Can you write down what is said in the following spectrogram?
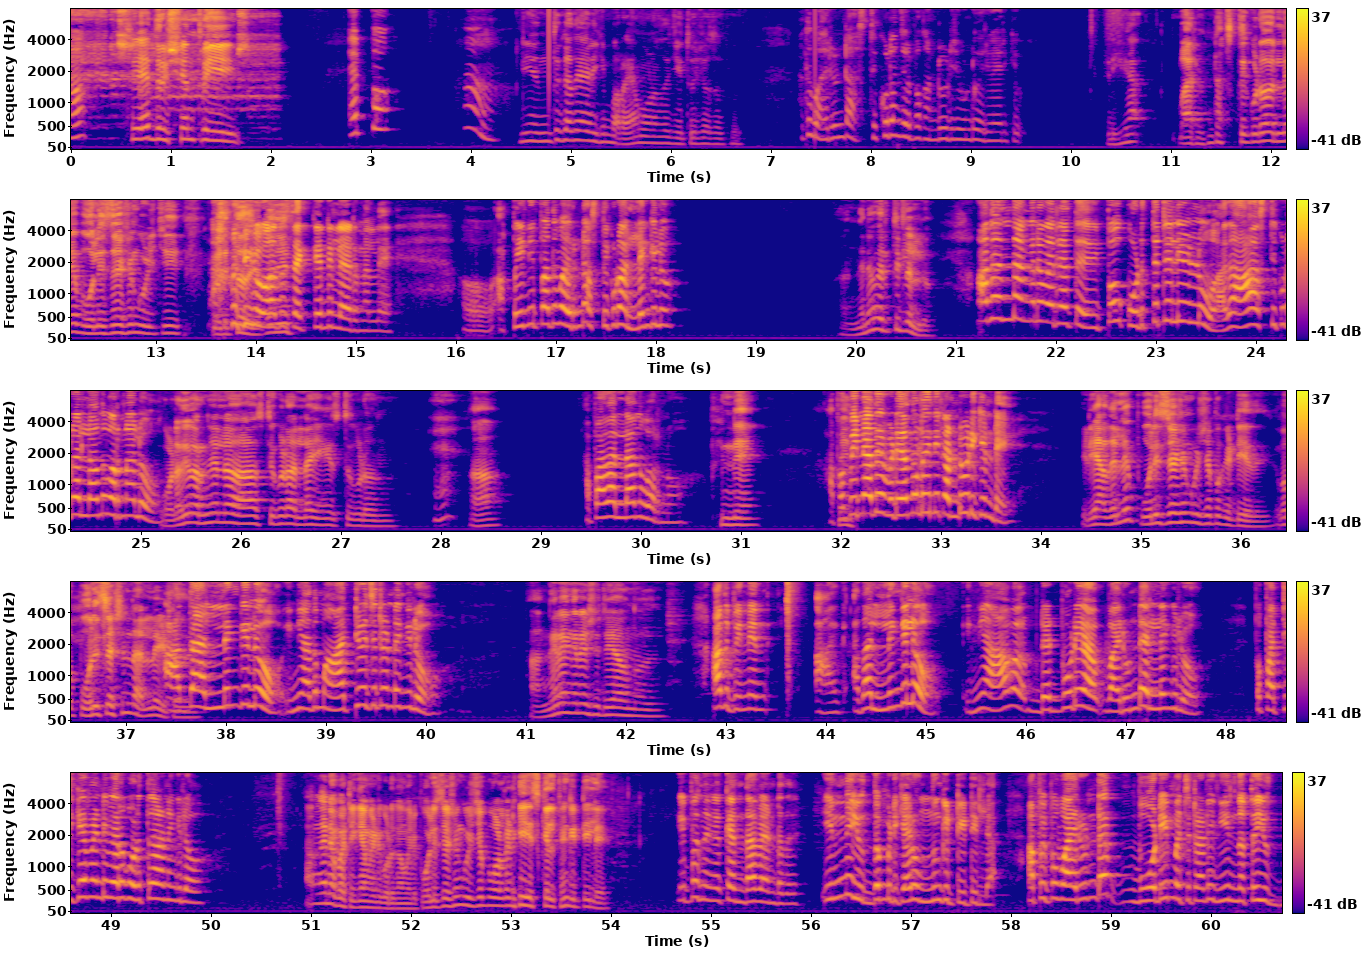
പക്ഷേ ദൃശ്യം ത്രീ. എപ്പോ? നീ എന്ത് കഥയായിരിക്കും പറയാൻ പോണത് ജീത്തു ജോസഫ്? അത് വരുണ്ട അസ്ഥിക്കൂടം ചിലപ്പോൾ കണ്ടുപിടിച്ചുകൊണ്ട് വരുമായിരിക്കും വരുണ്ട അസ്ഥിക്കൂടം അല്ലേ പോലീസ് സ്റ്റേഷൻ കുഴിച്ച് അയ്യോ അത് സെക്കൻഡിലായിരുന്നല്ലേ. ഓ അപ്പൊ ഇനിയിപ്പോ അത് വരുണ്ട അസ്ഥിക്കൂടം അല്ലെങ്കിലോ? അങ്ങനെ വരത്തില്ലല്ലോ. അതെന്താ അങ്ങനെ വരാത്ത? ഇപ്പൊ കൊടുത്തിട്ടല്ലേ ഉള്ളൂ. അത് ആ അസ്ഥിക്കൂടം അല്ലാന്ന് പറഞ്ഞാലോ? കോടതി പറഞ്ഞല്ലോ ആ അസ്ഥിക്കൂടം അല്ല ഈ അസ്ഥിക്കൂടം കൂടെ ആ. അപ്പൊ അതല്ലാന്ന് പറഞ്ഞു? പിന്നെ? അപ്പൊ പിന്നെ അത് എവിടെയാന്നുള്ളത് ഇനി കണ്ടുപിടിക്കണ്ടേ? എടി അതല്ലേ പോലീസ് സ്റ്റേഷൻ കുഴിച്ചപ്പോ കിട്ടിയത്. അപ്പൊ പോലീസ് സ്റ്റേഷനിലല്ല ഇട്ടത് അതല്ലെങ്കിലോ? ഇനി അത് മാറ്റി വെച്ചിട്ടുണ്ടെങ്കിലോ? അങ്ങനെ എങ്ങനെ ശരിയാവുന്നത്? അത് പിന്നെ എന്ത്- ആ, അതല്ലെങ്കിലോ? ഇനി ആ ഡെഡ് ബോഡി വരുണ്ടല്ലെങ്കിലോ? ഇപ്പൊ പറ്റിക്കാൻ വേണ്ടി വേറെ കൊടുത്തതാണെങ്കിലോ? അങ്ങനെ പറ്റിക്കാൻ വേണ്ടി കൊടുക്കാൻ പറ്റും. പോലീസ് സ്റ്റേഷൻ കുഴിച്ചപ്പോൾ ഓൾറെഡി സ്കെൽറ്റൻ കിട്ടിയില്ലേ? ഇപ്പൊ നിങ്ങൾക്ക് എന്താ വേണ്ടത്? ഇന്ന് യുദ്ധം പിടിക്കാൻ ഒന്നും കിട്ടിയിട്ടില്ല. അപ്പൊ ഇപ്പൊ വരുണ്ട ബോഡിയും വെച്ചിട്ടാണ് ഇനി ഇന്നത്തെ യുദ്ധം.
